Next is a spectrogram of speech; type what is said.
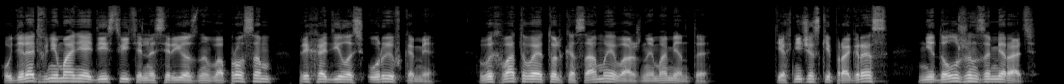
Уделять внимание действительно серьезным вопросам приходилось урывками, выхватывая только самые важные моменты. Технический прогресс не должен замирать,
